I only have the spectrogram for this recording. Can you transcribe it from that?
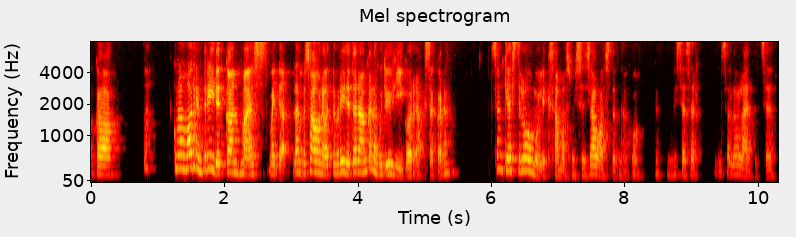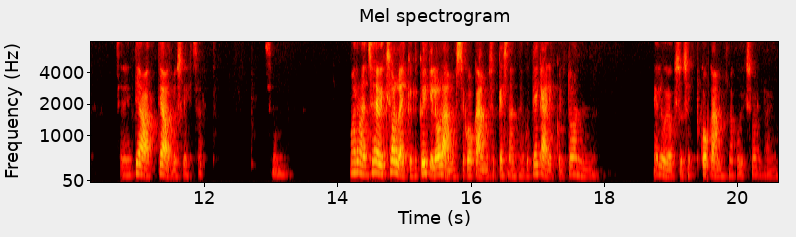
aga noh, kui me oleme harjunud riideid kandma ja siis ma ei tea, lähme sauna, võtame riided ära, on ka nagu tühi korraks, aga noh see ongi hästi loomulik samas, mis sa siis avastad nagu, et mis sa seal, seal oled, et see selline tead, teadvus lihtsalt. see on, ma arvan, see võiks olla ikkagi kõigil olemas, see kogemus, et kes nad nagu tegelikult on. elu jooksul see kogemus nagu võiks olla ju.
